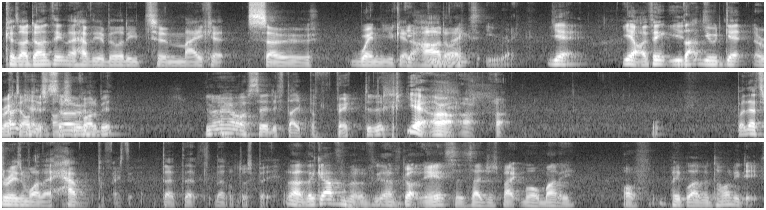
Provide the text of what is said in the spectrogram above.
Because I don't think they have the ability to make it so when you get a hard on, erect. yeah, yeah, I think you, That's- you would get erectile Okay, dysfunction so- quite a bit. You know how I said if they perfected it? Yeah, all right, all right, all right. But that's the reason why they haven't perfected it. That that that'll just be. No, the government have, have got the answers. They just make more money off people having tiny dicks.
